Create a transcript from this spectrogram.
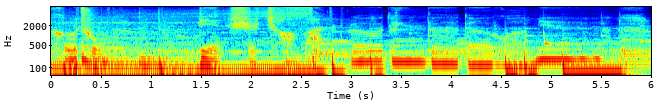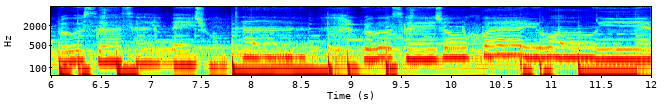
何处便是长安？如定格的画面，如色彩被冲淡，如最终回望一眼。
